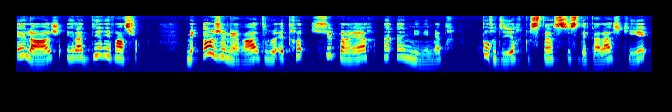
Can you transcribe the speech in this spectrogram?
et l'âge et la dérivation. Mais en général, ça doit être supérieur à 1 mm pour dire que c'est un sus-décalage qui est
